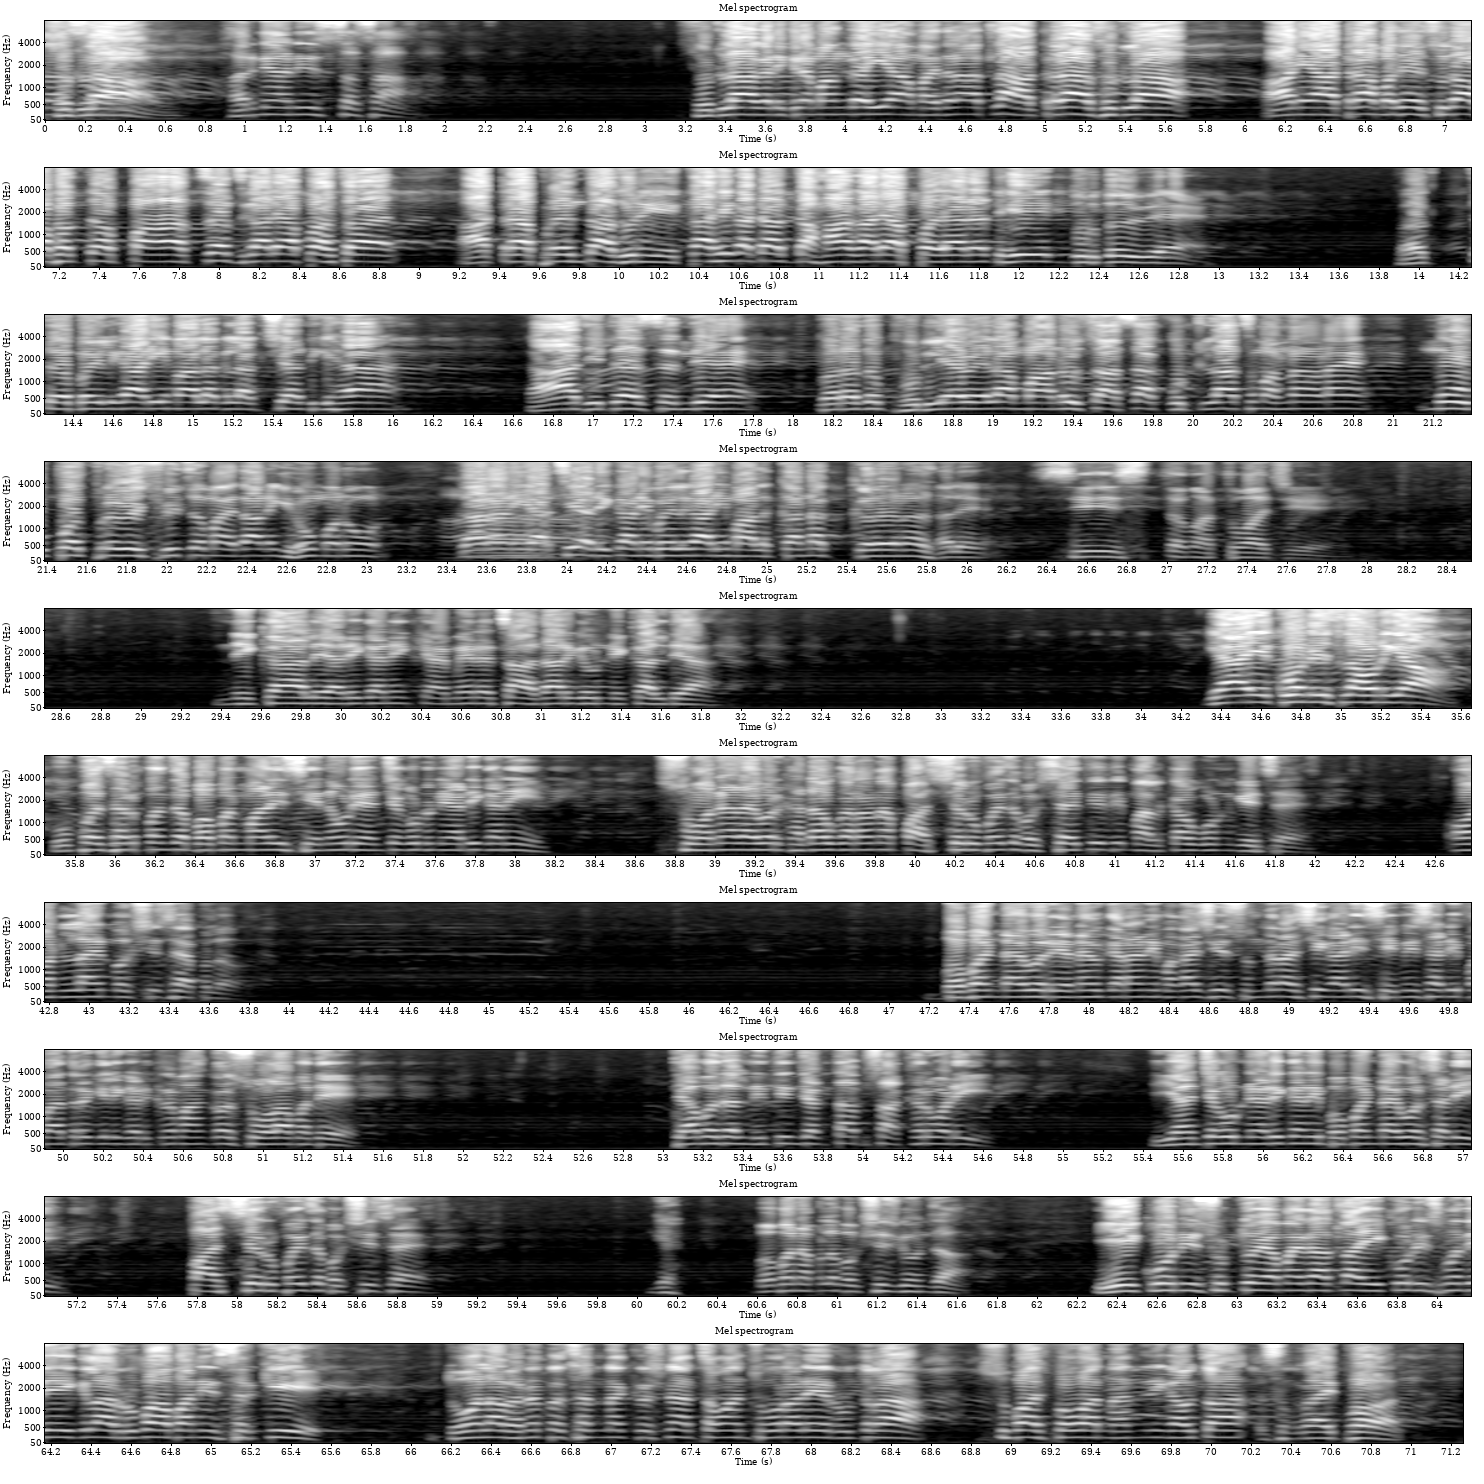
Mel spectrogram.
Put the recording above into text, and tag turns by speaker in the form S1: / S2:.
S1: सुटला.
S2: हरण्या आणि ससा.
S1: सुटला गडी क्रमांक या मैदानातला अठरा सुटला. आणि अठरा मध्ये सुद्धा फक्त पाचच गाड्या पळतात अठरा पर्यंत अजून एकाही गटात दहा गाड्या पळण्यात हे एक दुर्दैव आहे. फक्त बैलगाडी मालक लक्षात घ्या. आज इथं संधी आहे. परत पुढल्या वेळेला माणूस असा कुठलाच म्हणणार नाही. मोफत प्रवेश फीचं मैदान घेऊ म्हणून. कारण याची या ठिकाणी बैलगाडी मालकांना कळणं झाले
S2: शिस्त महत्वाची आहे. निकाल या ठिकाणी. कॅमेऱ्याचा आधार घेऊन निकाल द्या.
S1: घ्या एकोणीस लावून घ्या.
S2: उपसरपंच बबन माळी सेनवडे यांच्याकडून या ठिकाणी सोन्या ड्रायव्हर खटावकरांना पाचशे रुपयाचं बक्षीस आहे ते- मालकाकडून घ्यायचं आहे? ऑनलाईन बक्षीस आहे आपलं. बबन ड्रायव्हर रेणवकरांनी मगाशी सुंदर अशी गाडी सेमीसाठी पात्र केली गट क्रमांक सोळा मध्ये. त्याबद्दल नितीन जगताप साखरवाडी यांच्याकडून या ठिकाणी बबन ड्रायव्हरसाठी पाचशे रुपयाचं बक्षीस आहे. बबन आपलं बक्षीस घेऊन जा. एकोणीस सुटतो या मैदानातला. एकोणीसमध्ये एकला रुबाब आणि सर्किट. दोनला भरप्रसन्न कृष्णा चव्हाण चोराडे रुद्रा सुभाष पवार नांदिनी गावचा रायफल.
